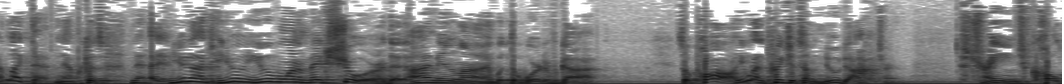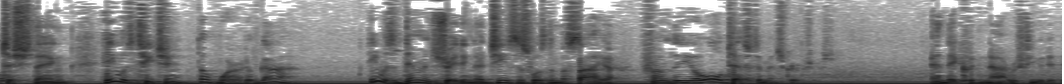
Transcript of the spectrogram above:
I like that now because uh, you're not you you want to make sure that I'm in line with the Word of God. So Paul, he wasn't preaching some new doctrine, strange cultish thing. He was teaching the Word of God. He was demonstrating that Jesus was the Messiah from the Old Testament scriptures. And they could not refute it.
